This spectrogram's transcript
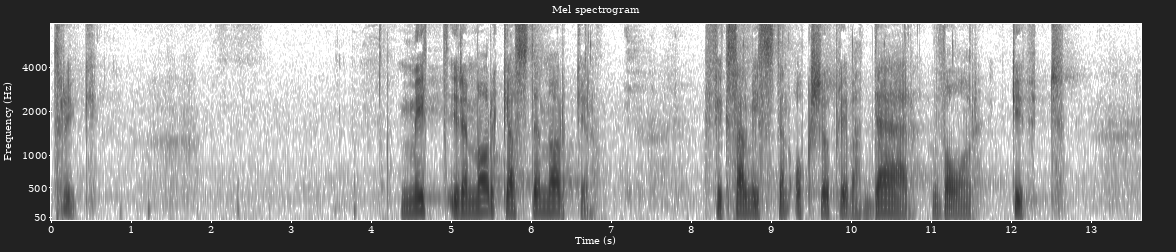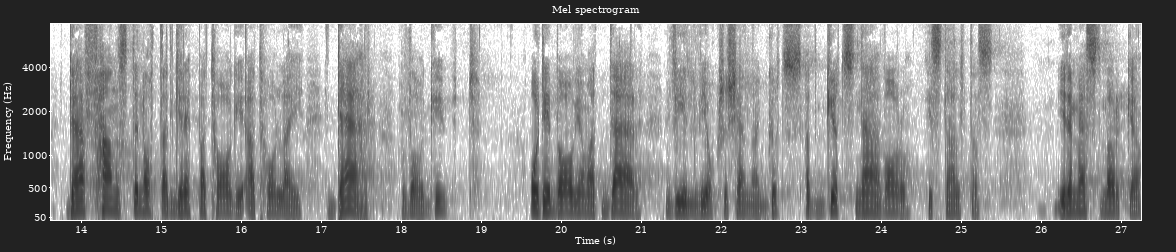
trygg. Mitt i det mörkaste mörker fick psalmisten också uppleva, där var Gud. Där fanns det något att greppa tag i, att hålla i. Där var Gud. Och det bad vi om att där vill vi också känna Guds, att Guds närvaro gestaltas i den mest mörka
